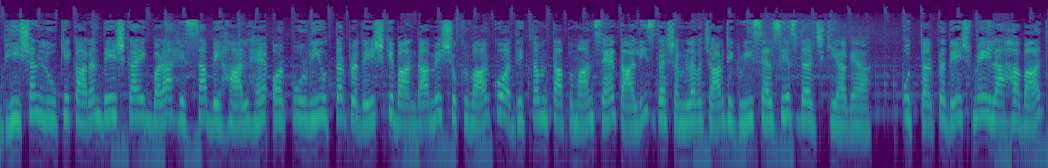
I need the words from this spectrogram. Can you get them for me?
भीषण लू के कारण देश का एक बड़ा हिस्सा बेहाल है और पूर्वी उत्तर प्रदेश के बांदा में शुक्रवार को अधिकतम तापमान सैतालीस दशमलव चार डिग्री सेल्सियस दर्ज किया गया। उत्तर प्रदेश में इलाहाबाद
